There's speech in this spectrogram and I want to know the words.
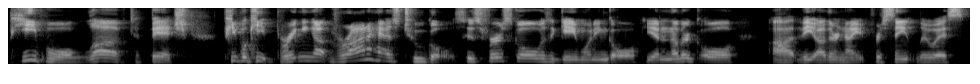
people love to bitch. People keep bringing up Vrana has two goals. His first goal was a game winning goal. He had another goal uh, the other night for St. Louis,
